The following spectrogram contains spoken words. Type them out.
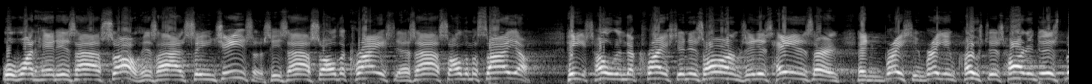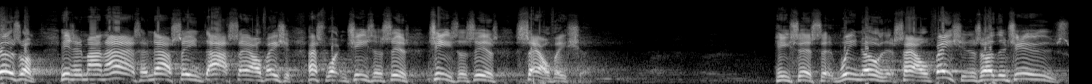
Well, what had his eyes saw? His eyes seen Jesus. His eyes saw the Christ. His eyes saw the Messiah. He's holding the Christ in his arms, in his hands there, and embracing bring him close to his heart and to his bosom. He said, Mine eyes have now seen thy salvation. That's what Jesus is. Jesus is salvation. He says that we know that salvation is of the Jews.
